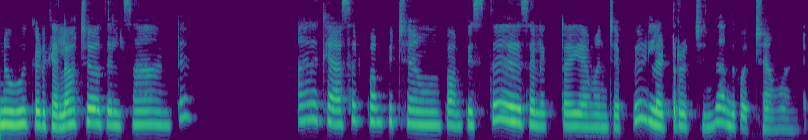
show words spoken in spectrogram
నువ్వు ఇక్కడికి ఎలా వచ్చావో తెలుసా? అంటే అది క్యాసెట్ పంపించాము పంపిస్తే సెలెక్ట్ అయ్యామని చెప్పి లెటర్ వచ్చింది అందుకు వచ్చాము అంటే.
